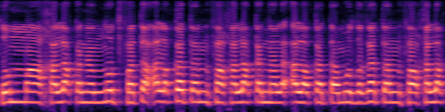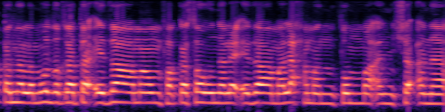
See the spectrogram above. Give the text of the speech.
सुम्मा खलकना नुतफत अलकतन फखलकना अलकत मुदगतन फखलकना मुदगत इदामन फकसौना इदाम लहमन सुम्मा अंशअना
